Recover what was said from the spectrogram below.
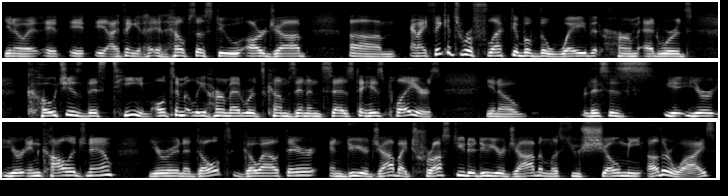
You know, it, it, it, it I think it, it, helps us do our job. Um, and I think it's reflective of the way that Herm Edwards coaches this team. Ultimately, Herm Edwards comes in and says to his players, you know, this is you're you're in college now. You're an adult. Go out there and do your job. I trust you to do your job unless you show me otherwise,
